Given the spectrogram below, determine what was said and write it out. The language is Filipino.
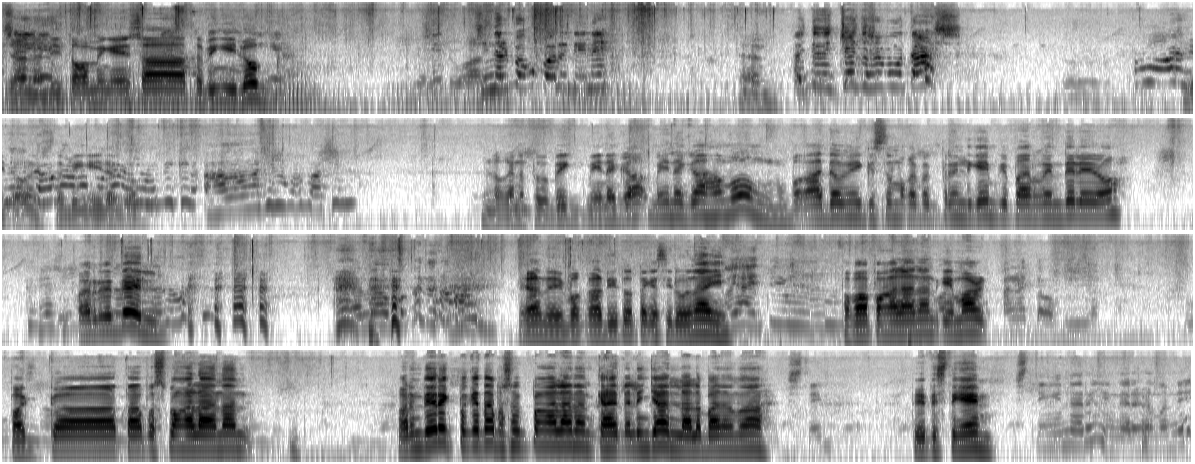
Yan, nandito kami ngayon sa tabing ilog. Sinalpa ko pa rin din eh. Yan, Ay, diretso doon sa butas. Oo, ay, dito kami sa tabing ilog. Oh. Ah, sino ko basin? Ang laki ng tubig. May naga, may nagahamong. Baka daw may gusto makipag-friendly game kay Parang Rendel eh, no? Parang Rendel. Alam, baka na naman. Yan, may bangka dito, taga yung, Papapangalanan kay Mark. ano? Pagkatapos pangalanan, parang direct, pagkatapos magpangalanan, kahit alin dyan, lalabanan mo na. Sting. Titistingin. Stingin na rin, yun na rin naman eh.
